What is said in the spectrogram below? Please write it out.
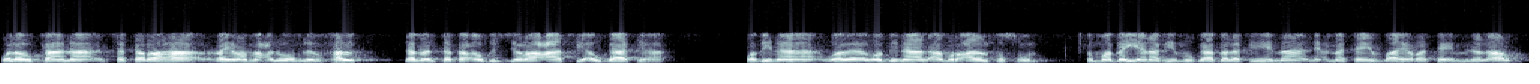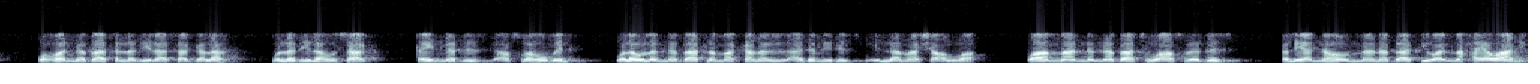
ولو كان سترها غير معلوم للخلق لما انتفعوا بالزراعات في أوقاتها. وبناء, وبناء الأمر على الفصول. ثم بين في مقابلتهما نعمتين ظاهرتين من الأرض وهو النبات الذي لا ساق له. والذي له ساق فإن الرزق أصله منه. ولولا النبات لما كان للآدم رزق إلا ما شاء الله. وأما أن النبات هو أصل الرزق فلأنه إما نباتي وإما حيواني.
